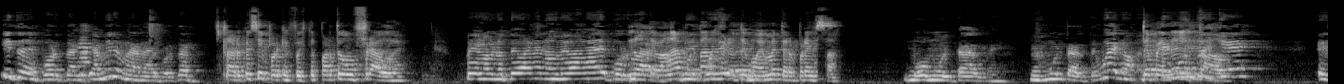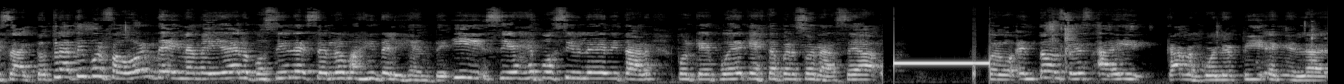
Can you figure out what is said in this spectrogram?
y te deportan. Y a mí no me van a deportar. Claro que sí, porque fuiste parte de un fraude. Pero no te van a, no me van a deportar. No te van a deportar, pueden- pero te pueden meter presa. O multarme. No es multarte. Bueno, Depende el del estado. es que Exacto, trate por favor de en la medida de lo posible ser lo más inteligente y si es posible evitar porque puede que esta persona sea. Entonces ahí Carlos ponle pi en la,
